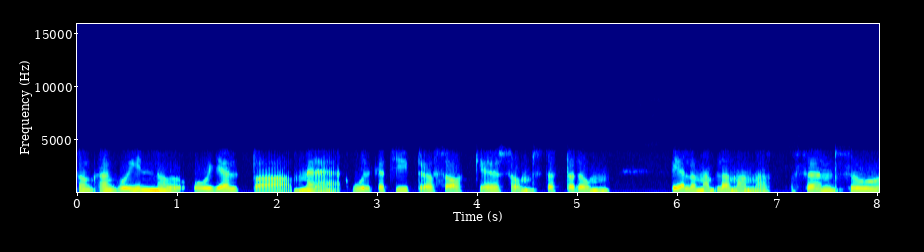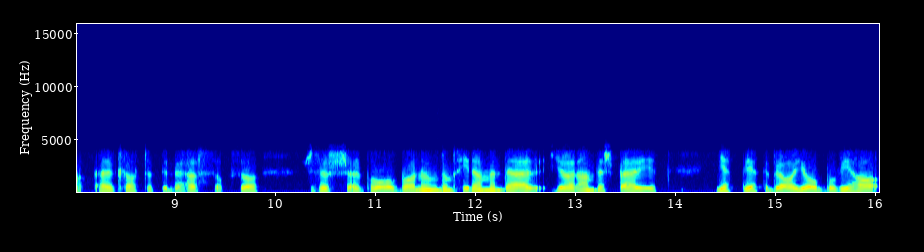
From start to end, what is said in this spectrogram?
som kan gå in och, och hjälpa med olika typer av saker som stöttar de spelarna bland annat. Och sen så är det klart att det behövs också resurser på barn och ungdomssidan men där gör Anders Berg ett jätte, jättebra jobb och vi har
